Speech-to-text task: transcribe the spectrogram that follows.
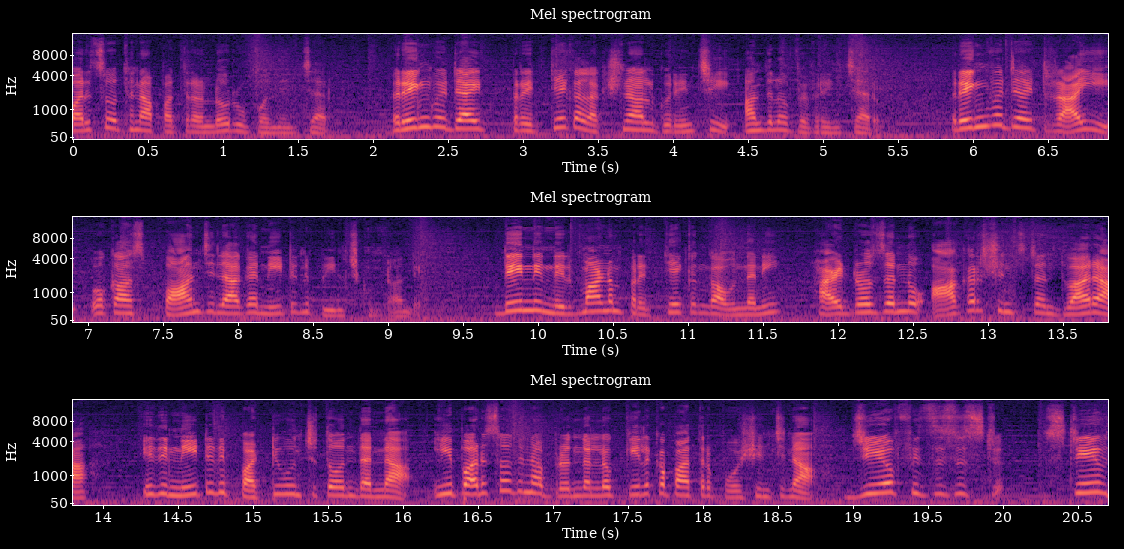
పరిశోధనా పత్రంలో రూపొందించారు. రింగ్విడైట్ ప్రత్యేక లక్షణాల గురించి అందులో వివరించారు. రింగ్విడైట్ రాయి ఒక స్పాంజ్ లాగా నీటిని పీల్చుకుంటోంది. దీని నిర్మాణం ప్రత్యేకంగా ఉందని హైడ్రోజన్ను ఆకర్షించడం ద్వారా ఇది నీటిని పట్టి ఉంచుతోందన్న ఈ పరిశోధన బృందంలో కీలక పాత్ర పోషించిన జియోఫిజిసిస్ట్ స్టీవ్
